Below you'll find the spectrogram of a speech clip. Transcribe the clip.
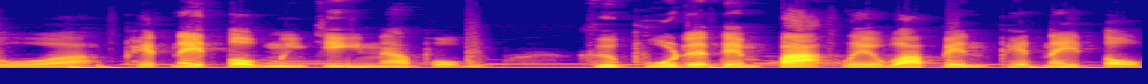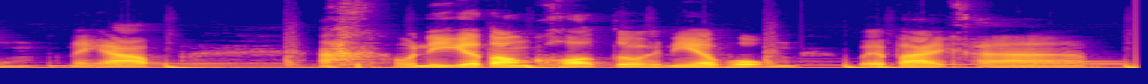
ตัวเพชรในตมจริง ๆ นะผม คือพูดได้เต็มปากเลยว่าเป็นเพชรในตมนะครับวันนี้ก็ต้องขอตัวแค่นี้ครับผม บ๊ายบายครับ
